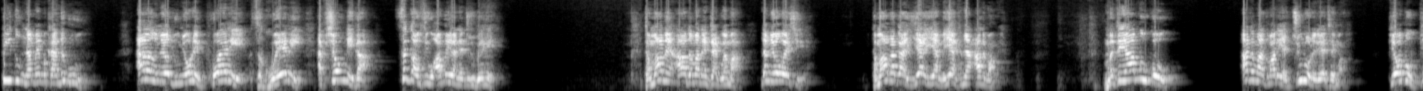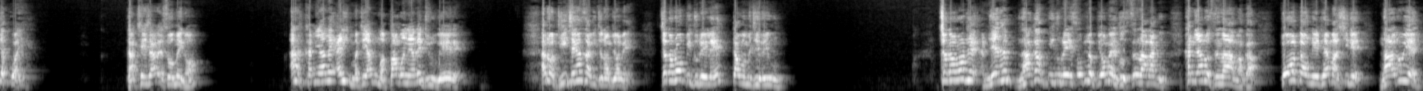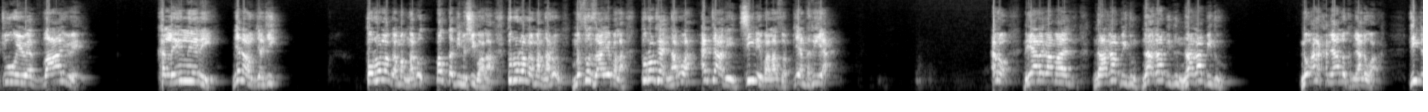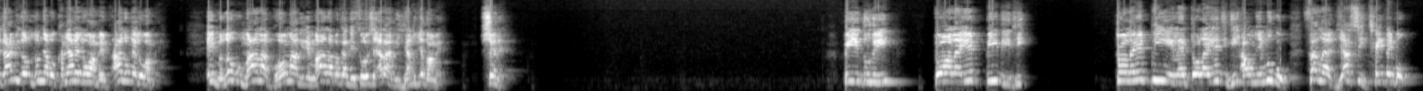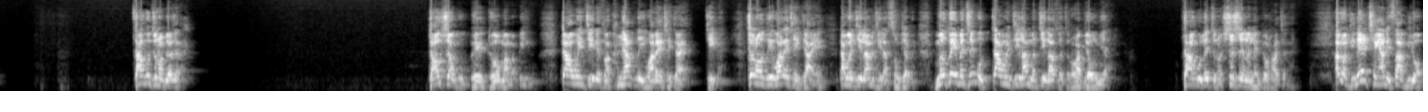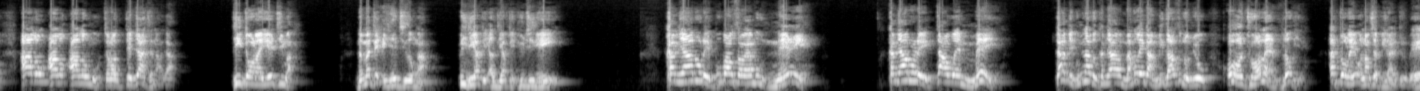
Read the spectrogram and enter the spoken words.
ပြည်သူနာမည်မခံတတ်ဘူးအဲ့လိုမျိုးလူမျိုးတွေဖွဲတွေစကွဲတွေအဖြုံးတွေကစက်ကောင်စီကိုအားပေးရတယ်တူတူပဲ ဓမ္မနဲ့အာဓမ္မနဲ့တိုက်ပွဲမှာလက်မျိုးပဲရှိတယ်ဓမ္မဘက်ကရက်ရက်မရက်ခင်ဗျာအာဓမ္မပဲမတရားမှုကိုအာဓမ္မသမားတွေကကျူးလွန်နေတဲ့အချိန်မှာပြောဖို့ပြက်ကွက်ရင်ဒါထင်ရှားတဲ့အစိုးမိတ်နော်အဲ့ဒါခင်ဗျားလည်းအဲ့ဒီမတရားမှုမှာပါဝင်နေတယ်တူတူပဲတဲ့အဲ့တော့ဒီအချိန်ကစပြီးကျွန်တော်ပြောမယ်ကျွန်တော်တို့ပြည်သူတွေလည်းတာဝန်မကျေသေးဘူးကျွန်တော်တို့တဲ့အမြဲတမ်းငါကပြည်သူတွေဆိုပြီးတော့ပြောမယ်ဆိုစဉ်းစားတတ်ကူခင်ဗျားတို့စဉ်းစားရမှာကတောတောင်တွေထဲမှာရှိတဲ့ငါတို့ရဲ့တူရွယ်သားရွယ် ခလေးလေးတွေမျက်နှာကိုပြန်ကြည့်သူတို့လောက်တော့မှငါတို့တောက်တတိမရှိပါလားသူတို့လောက်တော့မှငါတို့မစွန့်စားရပါလားသူတို့ထက်ငါတို့ကအတ္တတွေကြီးနေပါလားဆိုတော့ပြန်တတိယအဲ့တော့နေရာတကာမှာငါကပြည်သူငါကပြည်သူငါကပြည်သူနော်အဲ့ဒါခင်ဗျားလို့ခင်ဗျားလို့ရတာဒီတတိုင်းပြည်လုံးလုံးညဖို့ခင်ဗျားလည်းလုပ်ရမယ်အားလုံးလည်းလုပ်ရမယ်အေးမလုပ်ဘူးမာလာဘောမနေတယ်မာလာဘက်ကနေဆိုလို့ရှိရင်အဲ့ဒါဒီရန်သူပြတ်သွားမယ်ရှင်းတယ်ပြည်သူတွေတော်လည်းရေးပြီးပြီအထိ တော်လည်းရေးပြီးရင်လည်းတော်လည်းရေးကြီးဒီအောင်မြင်မှုကိုဆက်လက်ရရှိချိန်သိမ့်ဖို့ဒါကိုကျွန်တော်ပြောချင်တာတောက်လျှောက်ကိုဘယ်တော့မှမပြီးဘူးတာဝန်ကြည့်တယ်ဆိုတာခမရသေသွားတဲ့အချိန်ကျရင်ကြည့်မယ်ကျွန်တော်သေသွားတဲ့အချိန်ကျရင်တာဝန်ကြည့်လားမကြည့်လားဆုံးဖြတ်မယ်မသေမချင်းကိုတာဝန်ကြည့်လားမကြည့်လားဆိုတော့ကျွန်တော်ကပြောလို့မရဘူးဒါကိုလည်းကျွန်တော်ရှင်းရှင်းလင်းလင်းပြောထားချင်တယ်အဲ့တော့ဒီနေ့အချိန်ကနေစပြီးတော့အားလုံးအားလုံးအားလုံးကိုကျွန်တော်တင်ပြချင်တာကဒီဒေါ်လာရေးကြီးမှာနံပါတ်1အရေးကြီးဆုံးက PDF တွေ LDF တွေ UG တွေ ခမရတို့တွေပူပေါင်းဆောင်ရွက်မှုနည်းရင်ခမရတို့တွေတာဝန်မဲ့ရင်ဒါပြင်ခုနကလိုခမရမန္တလေးကမိသားစုလိုမျိုးအော်ဂျော်လန်လုပ်ရင်အတော်လေးကိုအနောက်ဆက်ပြီးနိုင်တယ်တူပဲ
